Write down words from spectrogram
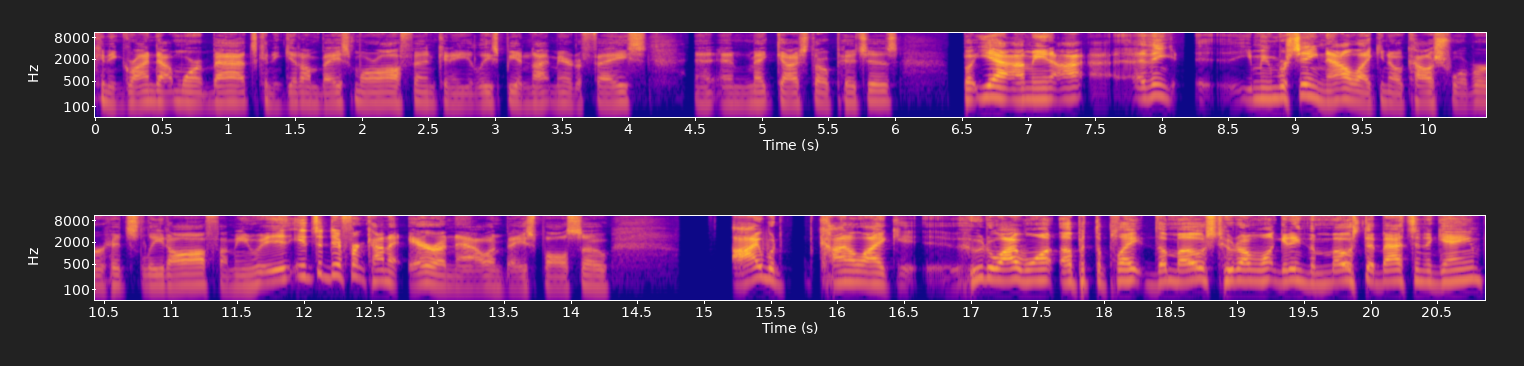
Can he grind out more at bats? Can he get on base more often? Can he at least be a nightmare to face and, and make guys throw pitches? But yeah, I mean, I I think I mean we're seeing now like you know Kyle Schwarber hits lead off. I mean, it, it's a different kind of era now in baseball. So I would kind of like who do I want up at the plate the most? Who do I want getting the most at bats in the game?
